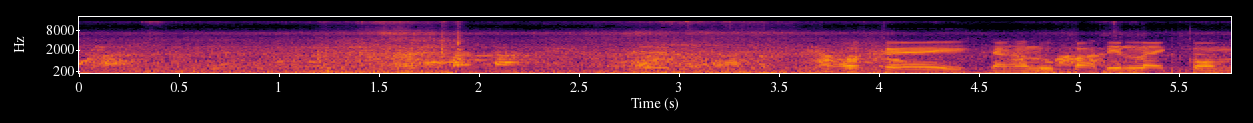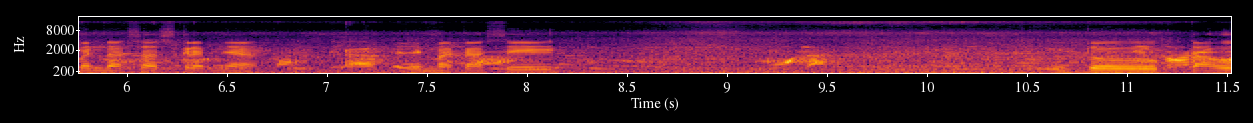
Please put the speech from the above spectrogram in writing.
bulan. Terima kasih. yang Oke, jangan lupa di like, komen, dan subscribe-nya. Terima kasih untuk tahu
